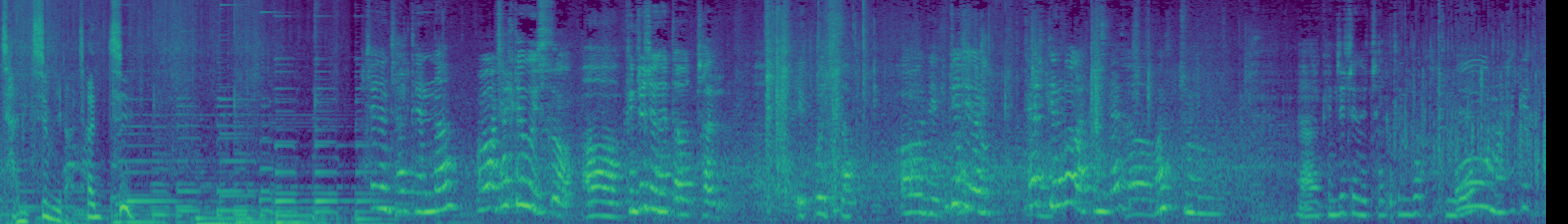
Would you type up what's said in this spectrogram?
잔치입니다 잔치 찌개는 잘 됐나? 어, 잘 되고 있어. 어, 김치찌개 또잘 익고 있어. 어, 네, 김치찌개 잘된 것 같은데? 어, 맛있죠. 야, 김치찌개 잘된 것 같은데? 오, 맛있겠다.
